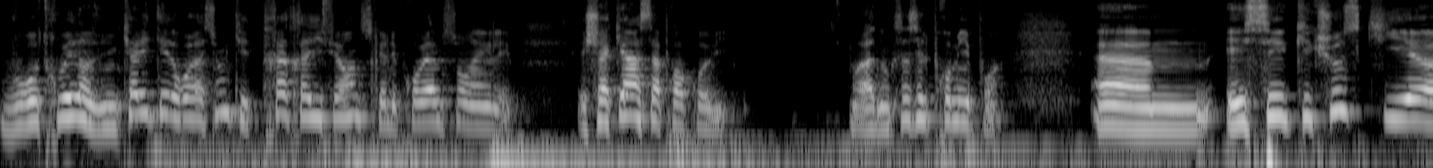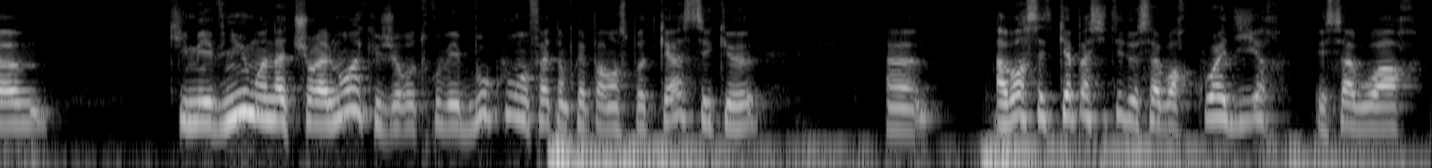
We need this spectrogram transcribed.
vous retrouver dans une qualité de relation qui est très très différente parce que les problèmes sont réglés. Et chacun a sa propre vie. Voilà, donc ça c'est le premier point. Euh, et c'est quelque chose qui, euh, qui m'est venu moi naturellement et que j'ai retrouvé beaucoup en fait en préparant ce podcast, c'est que euh, avoir cette capacité de savoir quoi dire et savoir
